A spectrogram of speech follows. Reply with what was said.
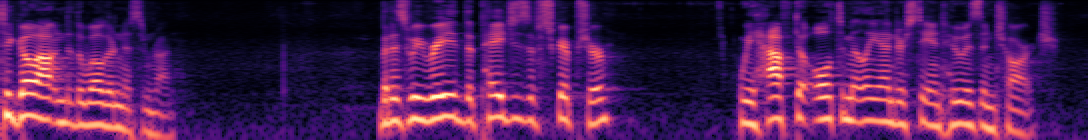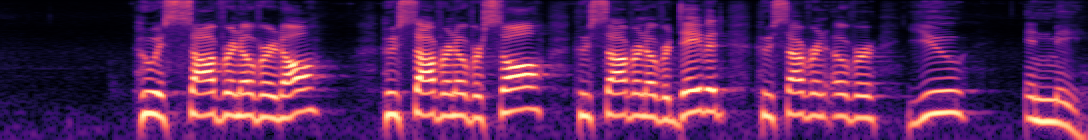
to go out into the wilderness and run. But as we read the pages of Scripture, we have to ultimately understand who is in charge. Who is sovereign over it all? Who's sovereign over Saul? Who's sovereign over David? Who's sovereign over you and me?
